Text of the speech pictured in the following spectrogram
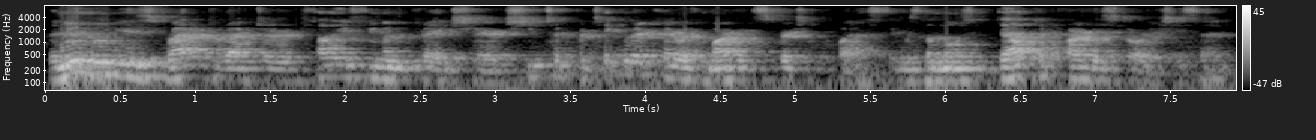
The new movie's writer director, Kelly Fremon Craig, shared she took particular care with Margaret's spiritual quest. It was the most delicate part of the story, she said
